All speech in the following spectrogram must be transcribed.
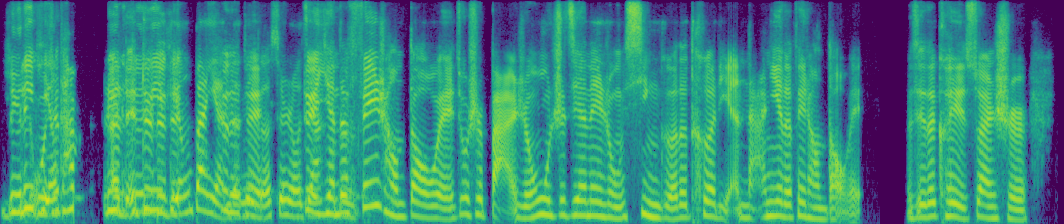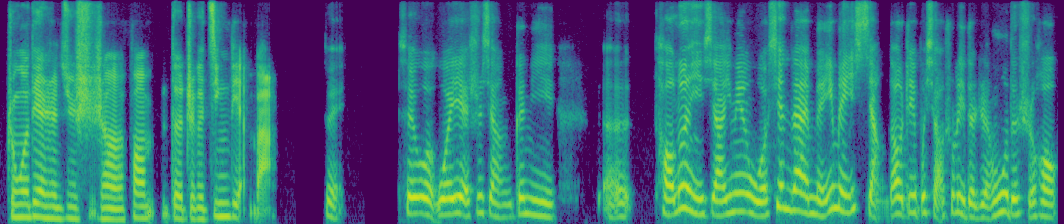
吕丽萍，她吕丽萍扮演的那个孙柔嘉，对演的非常到位，就是把人物之间那种性格的特点拿捏的非常到位。我觉得可以算是中国电视剧史上方的这个经典吧。对，所以我我也是想跟你呃讨论一下，因为我现在每每想到这部小说里的人物的时候，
